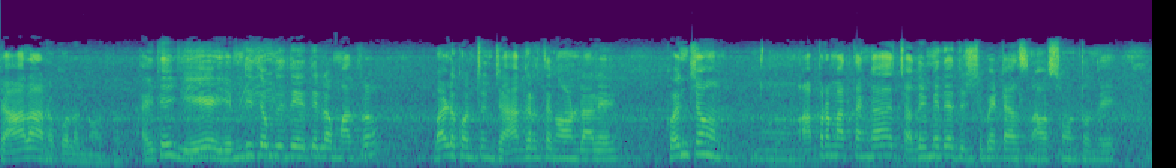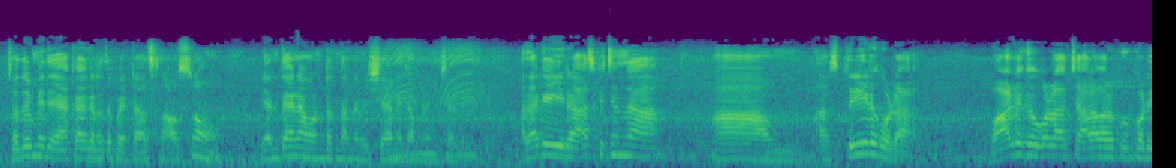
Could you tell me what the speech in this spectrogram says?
చాలా అనుకూలంగా ఉంటుంది. అయితే ఏ ఎనిమిది తొమ్మిది తేదీలో మాత్రం వాళ్ళు కొంచెం జాగ్రత్తగా ఉండాలి. కొంచెం అప్రమత్తంగా చదువు మీదే దృష్టి పెట్టాల్సిన అవసరం ఉంటుంది. చదువు మీద ఏకాగ్రత పెట్టాల్సిన అవసరం ఎంతైనా ఉంటుందన్న విషయాన్ని గమనించాలి. అలాగే ఈ రాశికి చెందిన స్త్రీలు కూడా వాళ్ళకి కూడా చాలా వరకు కూడా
